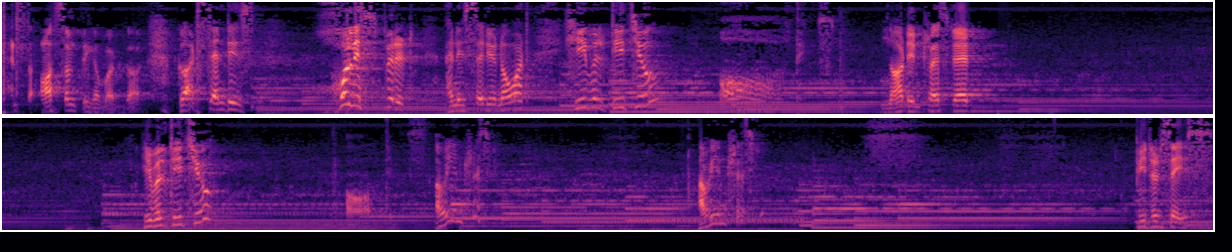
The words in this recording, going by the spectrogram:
That's the awesome thing about God. God sent His Holy Spirit and He said, you know what? He will teach you all. Not interested. He will teach you oh, all things. Are we interested? Are we interested? Peter says,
